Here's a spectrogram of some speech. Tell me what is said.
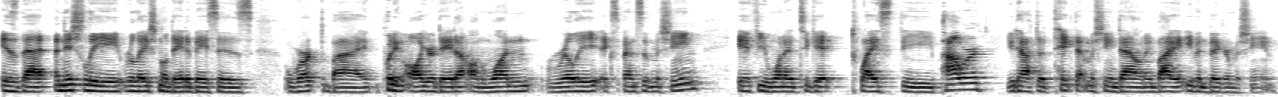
is that initially relational databases worked by putting all your data on one really expensive machine. If you wanted to get twice the power, you'd have to take that machine down and buy an even bigger machine.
